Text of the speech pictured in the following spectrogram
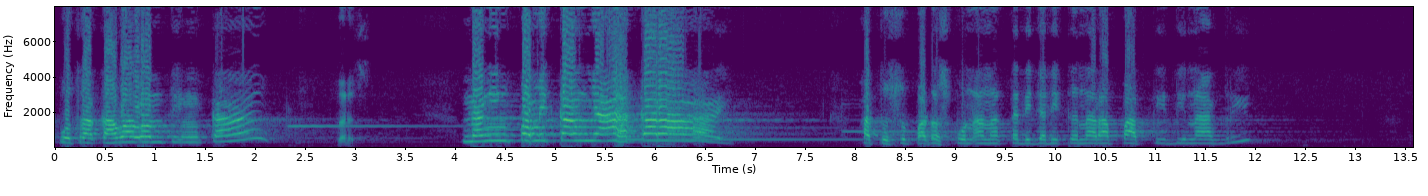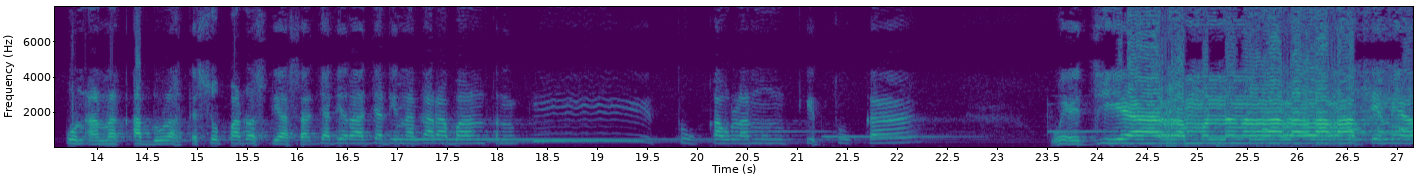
Putra kawalon tingkang. Terus. Nanging pemikangnya ah, karai. Atau supados pun anak tadi jadi kenarapati di negeri pun anak Abdullah teh supados biasa jadi raja di negara Banten. Gitu kaulanun gitu kan Wejiar meneng lara-laratin ya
